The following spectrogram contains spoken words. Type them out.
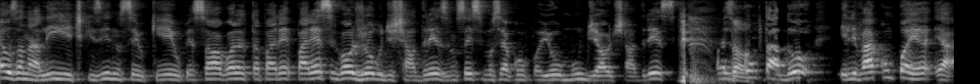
é os analytics e não sei o que, o pessoal agora tá, pare, parece igual o jogo de xadrez, não sei se você acompanhou o Mundial de Xadrez, mas o computador, ele vai acompanhando, é,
